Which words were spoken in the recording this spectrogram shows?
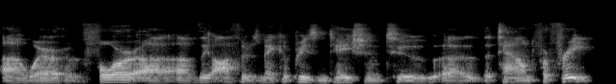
uh, where four uh, of the authors make a presentation to uh, the town for free.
